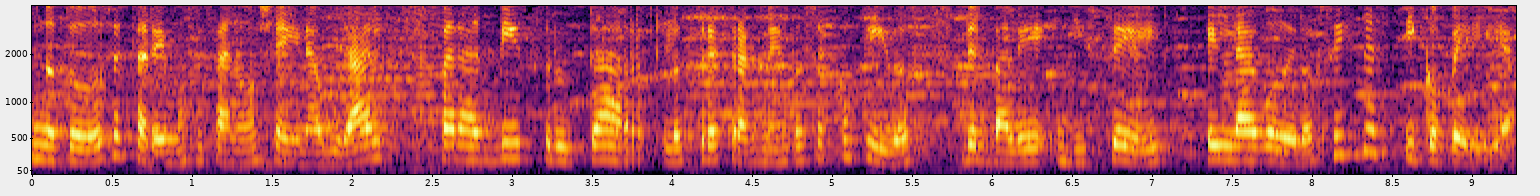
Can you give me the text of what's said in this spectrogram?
No todos estaremos esa noche inaugural para disfrutar los tres fragmentos escogidos del ballet Giselle, El lago de los cisnes y Copelia.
